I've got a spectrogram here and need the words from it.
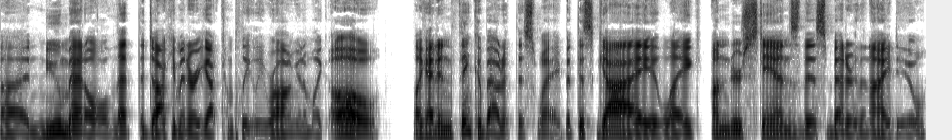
uh nu metal that the documentary got completely wrong and I'm like, "Oh, like I didn't think about it this way, but this guy like understands this better than I do."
